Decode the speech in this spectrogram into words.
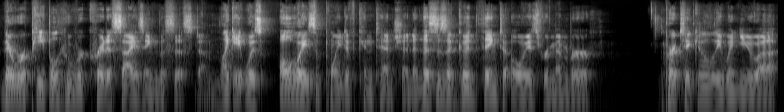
there were people who were criticizing the system. Like it was always a point of contention, and this is a good thing to always remember particularly when you uh,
